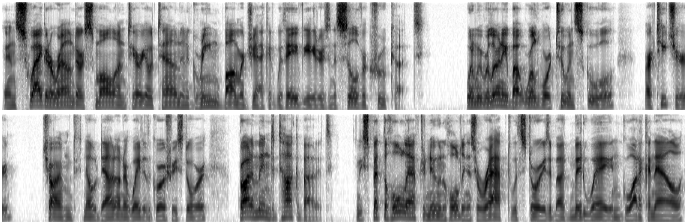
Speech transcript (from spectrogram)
and swaggered around our small Ontario town in a green bomber jacket with aviators and a silver crew cut. When we were learning about World War II in school, our teacher, charmed no doubt on our way to the grocery store, brought him in to talk about it. He spent the whole afternoon holding us wrapped with stories about Midway and Guadalcanal,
